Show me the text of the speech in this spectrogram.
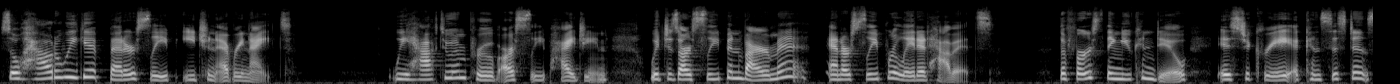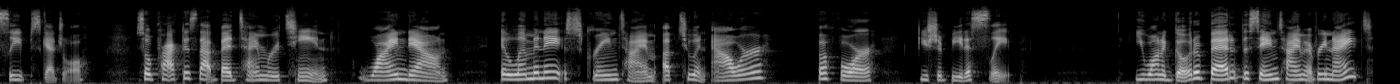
So, how do we get better sleep each and every night? We have to improve our sleep hygiene, which is our sleep environment and our sleep related habits. The first thing you can do is to create a consistent sleep schedule. So practice that bedtime routine. Wind down. Eliminate screen time up to an hour before you should be to sleep. You want to go to bed at the same time every night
